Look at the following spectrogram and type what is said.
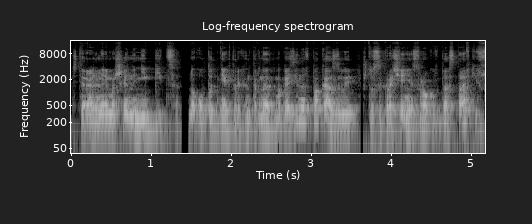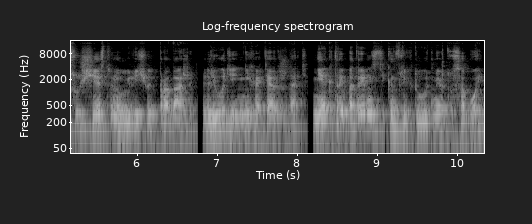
Стиральная машина не пицца. Но опыт некоторых интернет-магазинов показывает, что сокращение сроков доставки существенно увеличивает продажи. Люди не хотят ждать. Некоторые потребности конфликтуют между собой.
